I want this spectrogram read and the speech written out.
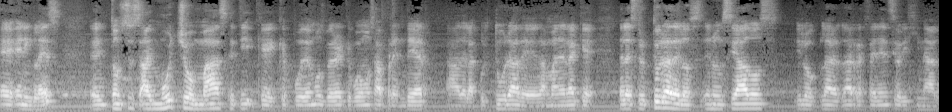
eh, en inglés. Entonces hay mucho más que, que, podemos ver, que podemos aprender ah, de la cultura, de la manera que, de la estructura de los enunciados y la, referencia original.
